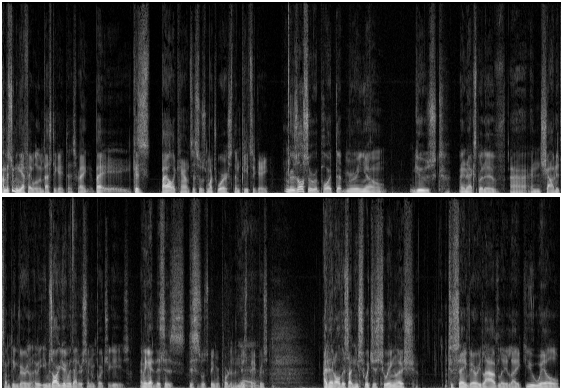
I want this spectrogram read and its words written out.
I'm assuming the FA will investigate this, right? But because by all accounts, this was much worse than Pizzagate. There's also a report that Mourinho used an expletive uh, and shouted something very. I mean, he was arguing with Ederson in Portuguese, and again, this is this is what's being reported in the Yeah. newspapers. And then all of a sudden, he switches to English to say very loudly, like "You will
